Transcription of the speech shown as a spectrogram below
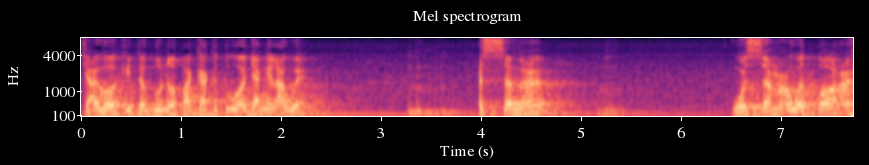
Cara kita guna pakai ketua jangan lawan. As-sam'a was-sam'u wat-ta'ah.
